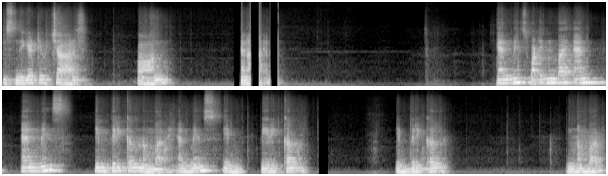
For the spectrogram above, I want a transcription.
is negative charge on anion. N means what is meant by N? N means empirical number. N means empirical empirical number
